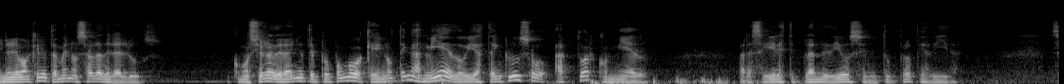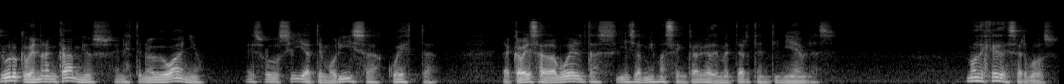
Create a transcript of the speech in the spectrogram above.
Y en el Evangelio también nos habla de la luz. Como cierre del año te propongo que no tengas miedo y hasta incluso actuar con miedo para seguir este plan de Dios en tu propia vida. Seguro que vendrán cambios en este nuevo año. Eso sí, atemoriza, cuesta. La cabeza da vueltas y ella misma se encarga de meterte en tinieblas. No dejes de ser vos,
